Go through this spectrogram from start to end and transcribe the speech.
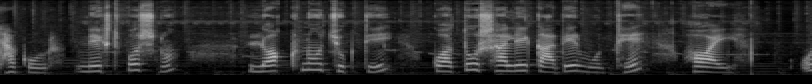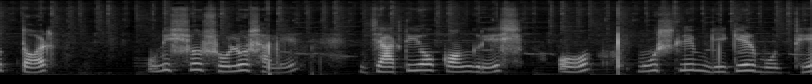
ঠাকুর। নেক্সট প্রশ্ন লক্ষ্ণৌ চুক্তি কত সালে কাদের মধ্যে হয়? উত্তর, উনিশশো ষোলো সালে জাতীয় কংগ্রেস ও মুসলিম লীগের মধ্যে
